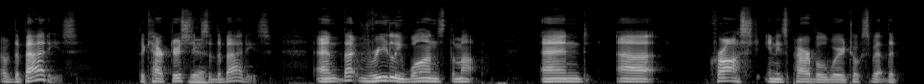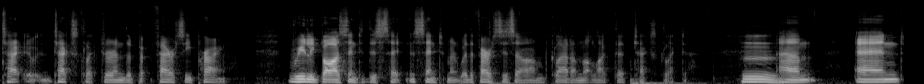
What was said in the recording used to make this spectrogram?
of the baddies, the characteristics Yeah. of the baddies," and that really winds them up. And uh, Christ, in his parable where he talks about the ta- tax collector and the Pharisee praying, really buys into this sentiment where the Pharisees are, "I'm glad I'm not like the tax collector," Hmm. um, and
